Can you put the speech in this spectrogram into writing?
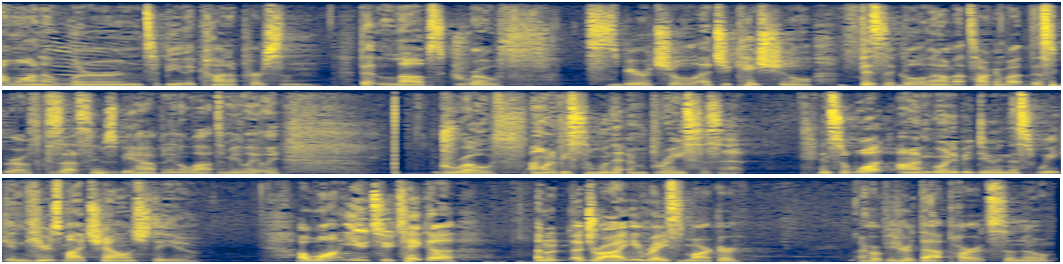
I want to learn to be the kind of person that loves growth, spiritual, educational, physical. And I'm not talking about this growth because that seems to be happening a lot to me lately. Growth. I want to be someone that embraces it. And so, what I'm going to be doing this week, and here's my challenge to you I want you to take a, a, a dry erase marker. I hope you heard that part so no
